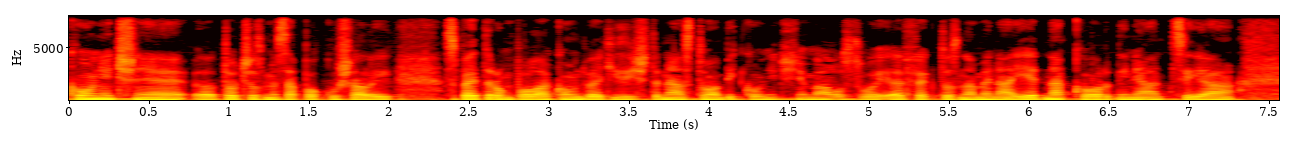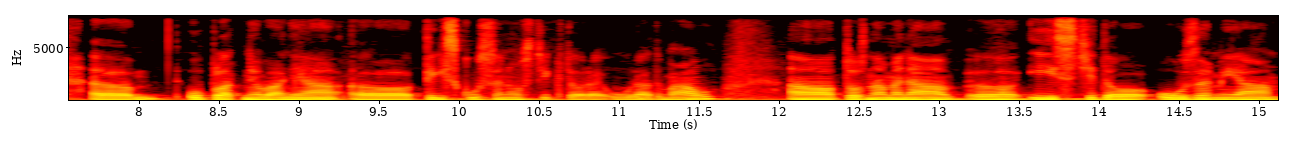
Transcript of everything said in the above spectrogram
konečne e, to, čo sme sa pokúšali s Petrom Polákom v 2014, aby konečne malo svoj efekt. To znamená jedna koordinácia um, uplatňovania uh, tých skúseností, ktoré úrad mal. Uh, to znamená uh, ísť do územia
